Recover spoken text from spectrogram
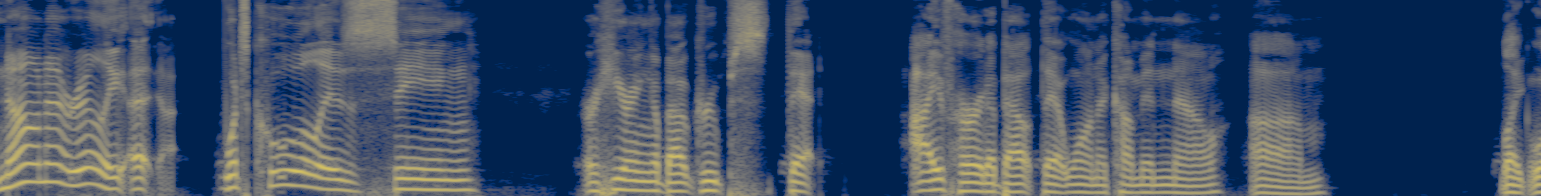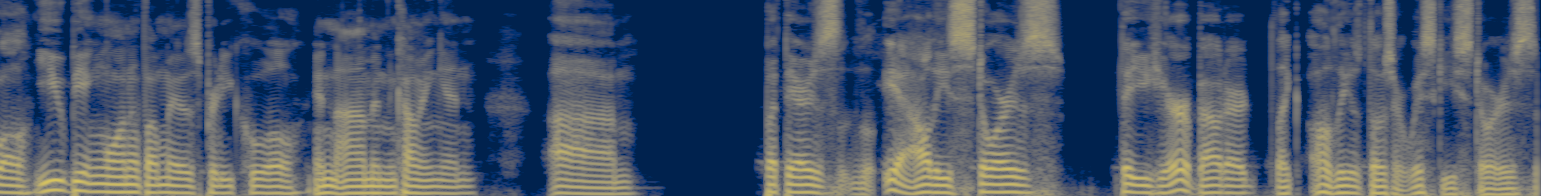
no, not really. Uh, what's cool is seeing or hearing about groups that I've heard about that want to come in now. Um, like, well, you being one of them, it was pretty cool, and Amin coming in. Um, but there's yeah, all these stores that you hear about are like, oh, these those are whiskey stores,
